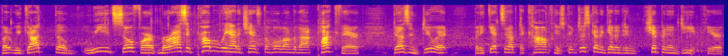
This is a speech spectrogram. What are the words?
But we got the lead so far. Mrazek probably had a chance to hold on to that puck there. Doesn't do it, but he gets it up to Kampf, who's just going to get it and chip it in deep here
